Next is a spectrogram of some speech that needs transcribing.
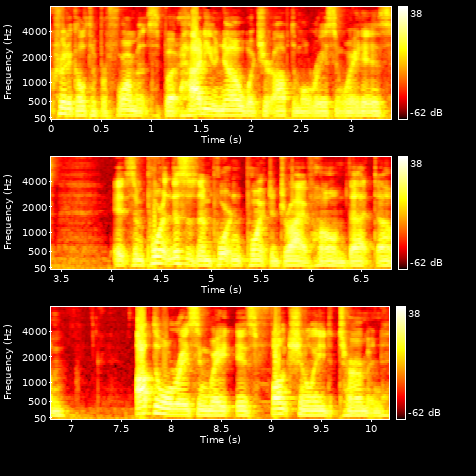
critical to performance. But how do you know what your optimal racing weight is? It's important. This is an important point to drive home that um, optimal racing weight is functionally determined.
